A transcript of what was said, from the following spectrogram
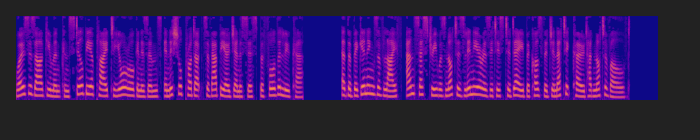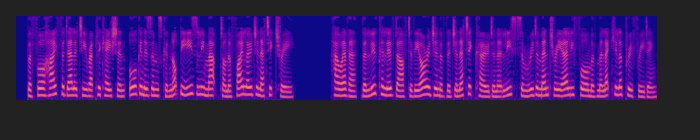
Woese's argument can still be applied to your organisms initial products of abiogenesis before the LUCA. At the beginnings of life, ancestry was not as linear as it is today because the genetic code had not evolved. Before high-fidelity replication, organisms could not be easily mapped on a phylogenetic tree. However, the LUCA lived after the origin of the genetic code and at least some rudimentary early form of molecular proofreading.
